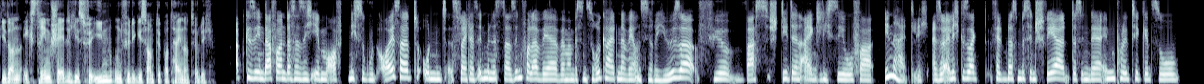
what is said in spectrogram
die dann extrem schädlich ist für ihn und für die gesamte Partei natürlich. Abgesehen davon, dass er sich eben oft nicht so gut äußert und es vielleicht als Innenminister sinnvoller wäre, wenn man ein bisschen zurückhaltender wäre und seriöser, für was steht denn eigentlich Seehofer inhaltlich? Also ehrlich gesagt fällt mir das ein bisschen schwer, das in der Innenpolitik jetzt so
